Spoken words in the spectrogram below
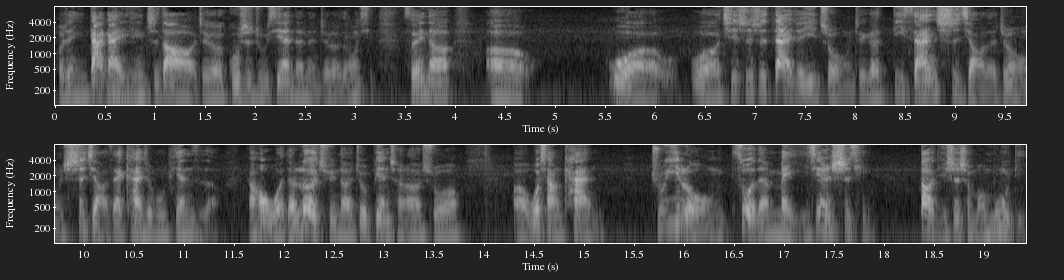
或者你大概已经知道这个故事主线等等这个东西。所以呢，呃，我我其实是带着一种这个第三视角的这种视角在看这部片子的。然后我的乐趣呢，就变成了说，呃，我想看朱一龙做的每一件事情到底是什么目的。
